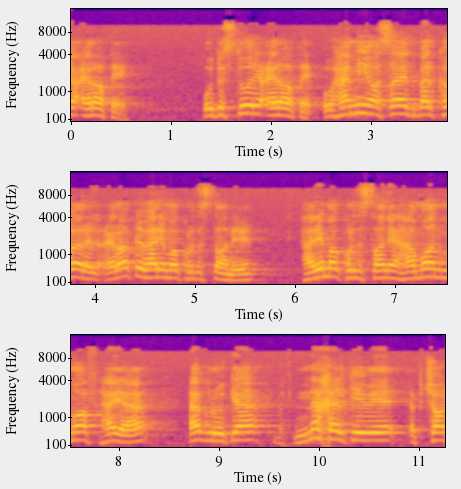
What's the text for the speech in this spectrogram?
یا عێراقێ. و دستوری عێراقێ و هەمی یاسایەت بەرکارل عێراقی هەرێمە کوردستانی، هەرێما کوردستانی هەمان ماف هەیە ئەڤروکە نەخەلکێ وێ چهار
